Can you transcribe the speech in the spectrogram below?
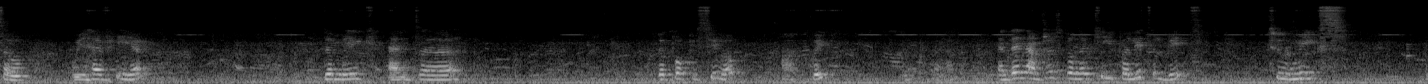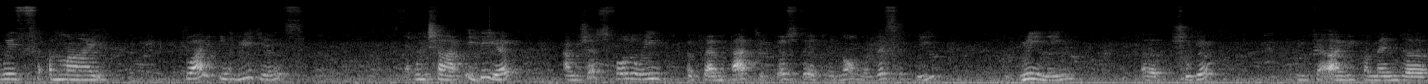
so we have here the milk and uh, the poppy syrup. Ah, quick. And then I'm just gonna keep a little bit to mix with my dry ingredients, which are here. I'm just following a grandpa to custard, a normal recipe, meaning sugar. We ca- I recommend uh,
